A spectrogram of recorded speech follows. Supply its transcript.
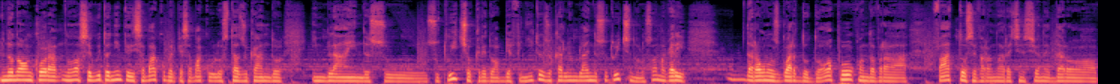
non ho ancora non ho seguito niente di Sabaku perché Sabaku lo sta giocando in blind su, su Twitch o credo abbia finito di giocarlo in blind su Twitch non lo so magari darò uno sguardo dopo quando avrà fatto se farà una recensione darò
